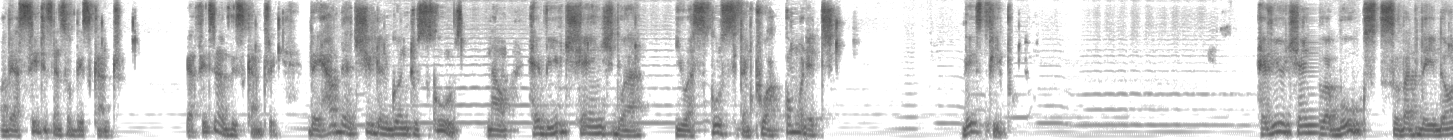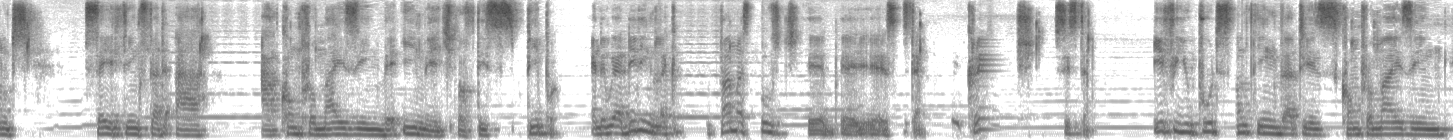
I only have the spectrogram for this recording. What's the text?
they are citizens of this country. They are citizens of this country. They have their children going to schools. Now, have you changed your, your school system to accommodate these people? Have you changed your books so that they don't say things that are, are compromising the image of these people? And we are dealing like primary school uh, uh, system, creche system. If you put something that is compromising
